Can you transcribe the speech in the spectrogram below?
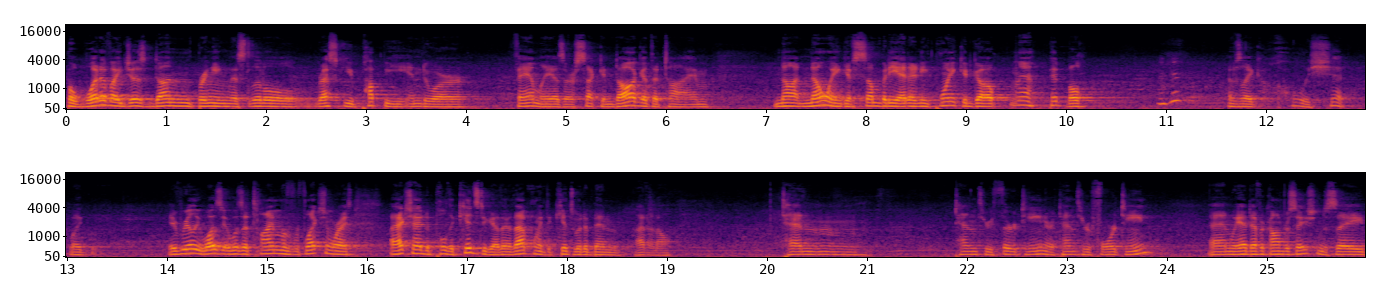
but what have I just done bringing this little rescue puppy into our family as our second dog at the time, not knowing if somebody at any point could go, "Nah, pit bull." Mm-hmm. I was like, "Holy shit!" Like, it really was. It was a time of reflection where I, I actually had to pull the kids together. At that point, the kids would have been, I don't know, 10, 10 through 13 or 10 through 14. And we had to have a conversation to say,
